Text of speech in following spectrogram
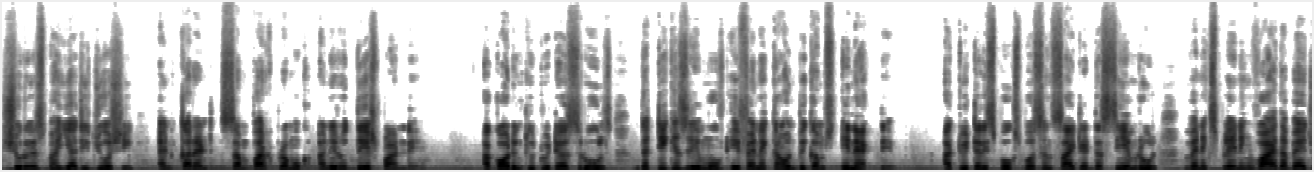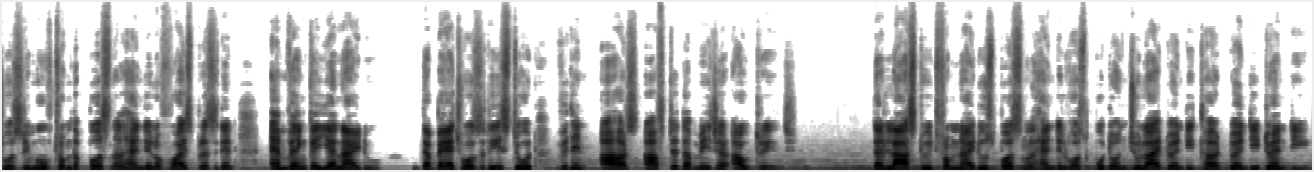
Suresh Bhaiyaji Joshi, and current Sampark Pramukh Anirudh Deshpande. According to Twitter's rules, the tick is removed if an account becomes inactive. A Twitter spokesperson cited the same rule when explaining why the badge was removed from the personal handle of Vice President M. Venkaiah Naidu. The badge was restored within hours after the major outrage. The last tweet from Naidu's personal handle was put on July 23, 2020.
